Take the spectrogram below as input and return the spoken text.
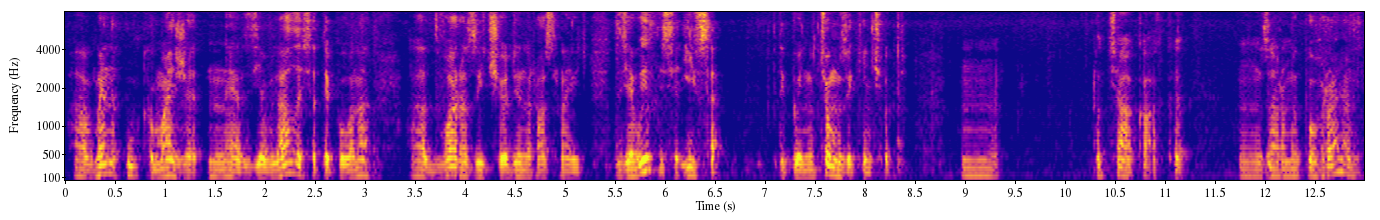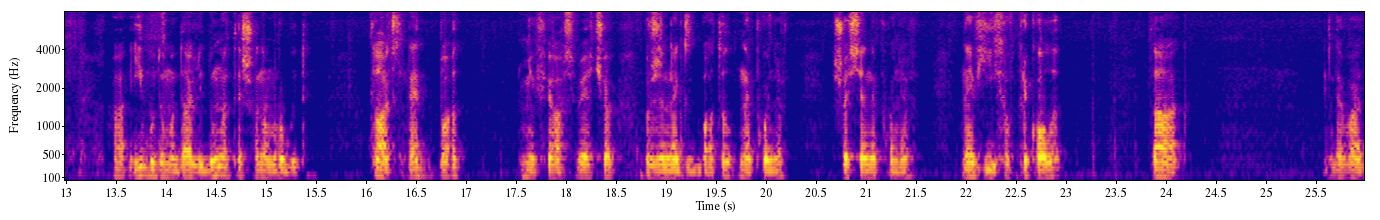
А, в мене пушка майже не з'являлася, типу вона а, два рази чи один раз навіть з'явилася і все. Типу, і на цьому закінчилось. Оця катка. М, Зараз ми пограємо а, і будемо далі думати, що нам робити. Так, снетбат. Ніфіга собі, я що вже next battle, не поняв. Щось я не поняв. Не в'їхав приколи. Так. Давай.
